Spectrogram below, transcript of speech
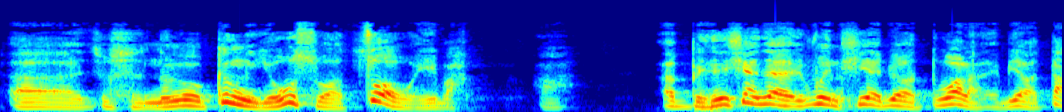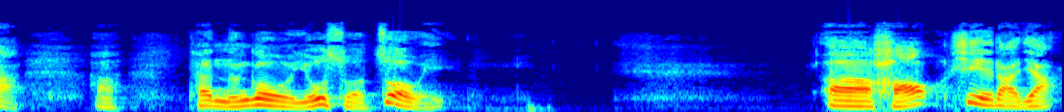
呃，就是能够更有所作为吧，啊，呃，本身现在问题也比较多了，也比较大，啊，他能够有所作为，啊，好，谢谢大家。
